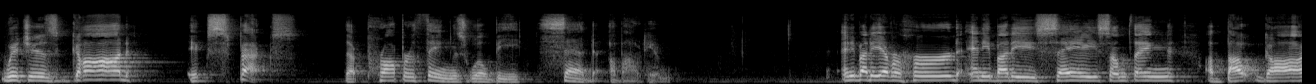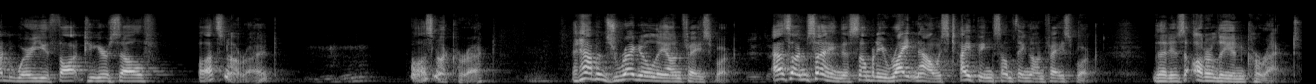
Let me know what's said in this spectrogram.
which is God expects that proper things will be said about him. Anybody ever heard anybody say something about God where you thought to yourself, well, that's not right. Well, that's not correct. It happens regularly on Facebook. As I'm saying this, somebody right now is typing something on Facebook that is utterly incorrect.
